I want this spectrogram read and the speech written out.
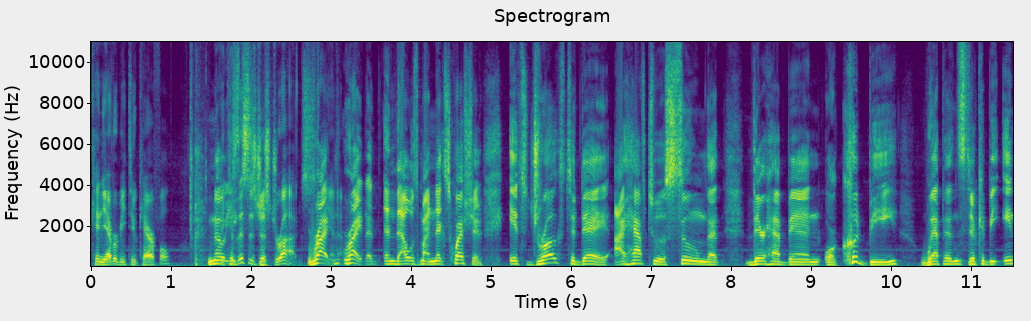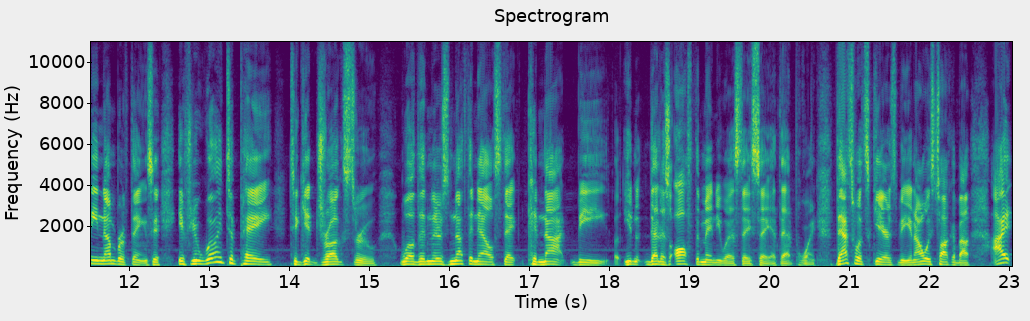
can you ever be too careful? No, because you- this is just drugs. Right, you know? right. And that was my next question. It's drugs today. I have to assume that there have been or could be weapons. There could be any number of things. If you're willing to pay to get drugs through, well, then there's nothing else that could not be, you know, that is off the menu, as they say at that point. That's what scares me. And I always talk about, I,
